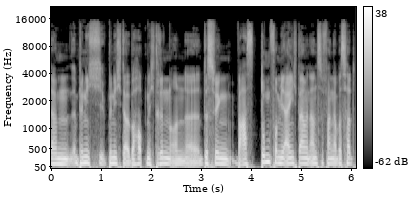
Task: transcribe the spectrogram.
ähm, bin ich bin ich da überhaupt nicht drin und äh, deswegen war es dumm von mir eigentlich damit anzufangen, aber es hat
